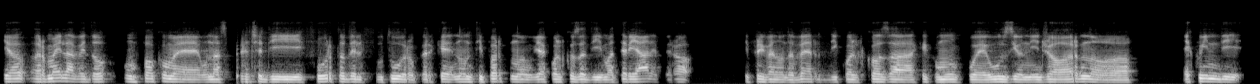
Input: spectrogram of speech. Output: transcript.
io ormai la vedo un po' come una specie di furto del futuro, perché non ti portano via qualcosa di materiale, però ti privano davvero di qualcosa che comunque usi ogni giorno e quindi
